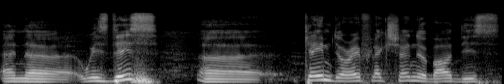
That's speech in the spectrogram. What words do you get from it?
And uh, with this uh, came the reflection about this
